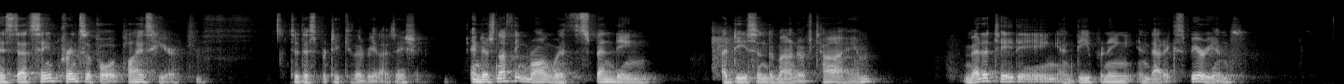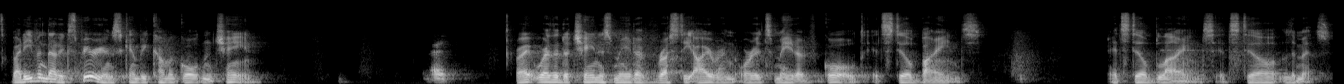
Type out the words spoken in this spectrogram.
it's that same principle applies here to this particular realization. And there's nothing wrong with spending a decent amount of time meditating and deepening in that experience. But even that experience can become a golden chain. Right. Right? Whether the chain is made of rusty iron or it's made of gold, it still binds. It still blinds. It still limits.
